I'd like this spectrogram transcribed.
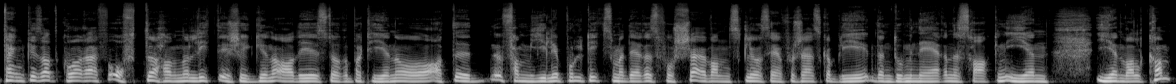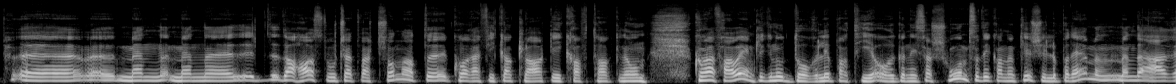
tenkes at KrF ofte havner litt i skyggen av de større partiene, og at eh, familiepolitikk, som er deres forse, er vanskelig å se for seg skal bli den dominerende saken i en, i en valgkamp. Eh, men, men, eh, det har stort sett vært sånn at KrF ikke har klart de krafttakene om KrF har jo egentlig ikke noe dårlig partiorganisasjon, så de kan jo ikke skylde på det, men, men det er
